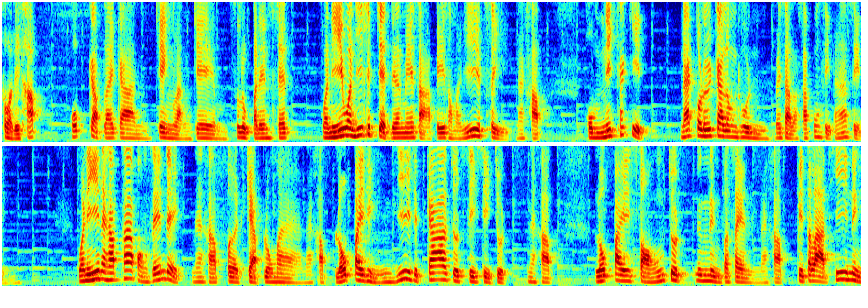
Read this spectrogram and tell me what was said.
สวัสดีครับ พบกับรายการเก่งหลังเกม สรุปประเด็นเซต วันนี้วันที่ 17 เดือนเมษายนปี 2024 นะครับ ผมนิกธกิจ นักกลยุทธ์การลงทุน บริษัทหลักทรัพย์กรุงศรีพัฒนสิน วันนี้นะครับภาพของเส้นเด็กนะครับ เปิดแก็บลงมานะครับลบไปถึง 29.44 จุดนะครับลบไป 2.11%นะครับปิดตลาดที่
